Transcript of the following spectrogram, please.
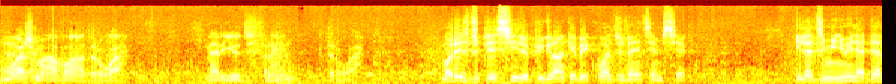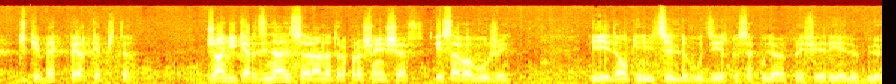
Moi, je m'en vais droit. Mario Dufresne, droit. Maurice Duplessis est le plus grand Québécois du 20e siècle. Il a diminué la dette du Québec per capita. Jean-Guy Cardinal sera notre prochain chef, et ça va bouger. Il est donc inutile de vous dire que sa couleur préférée est le bleu.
